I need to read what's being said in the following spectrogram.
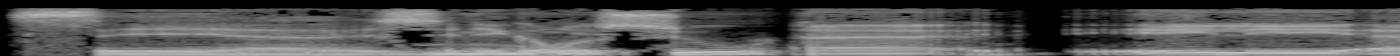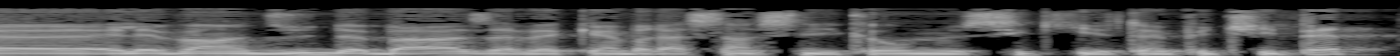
C'est euh, c'est des gros sous euh, et les euh, elle est vendue de base avec un bracelet en silicone aussi qui est un peu cheapette.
